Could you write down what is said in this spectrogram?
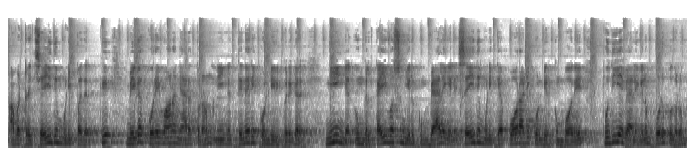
அவற்றை செய்து முடிப்பதற்கு மிக குறைவான நேரத்துடன் நீங்கள் திணறிக் கொண்டிருப்பீர்கள். நீங்கள் உங்கள் கைவசம் இருக்கும் வேலைகளை செய்து முடிக்க போராடி கொண்டிருக்கும் போதே புதிய வேலைகளும் பொறுப்புகளும்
